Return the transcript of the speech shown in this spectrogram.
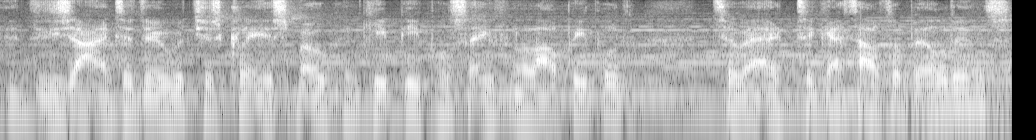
they're designed to do, which is clear smoke and keep people safe and allow people to, uh, to get out of buildings.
